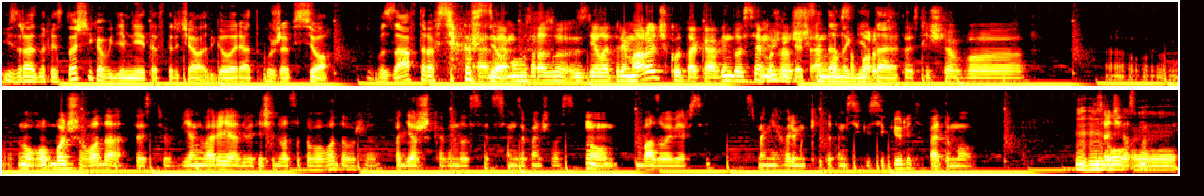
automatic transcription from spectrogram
из разных источников, где мне это встречалось, говорят уже все. Завтра все, все. Да, я могу сразу сделать ремарочку, так а Windows 7 Люди уже end of support, то есть еще в э, ну, больше года, то есть в январе 2020 года уже поддержка Windows 7 закончилась. Ну, базовой версии. Мы не говорим какие-то там security, поэтому Угу. Все ну, честно. Э,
